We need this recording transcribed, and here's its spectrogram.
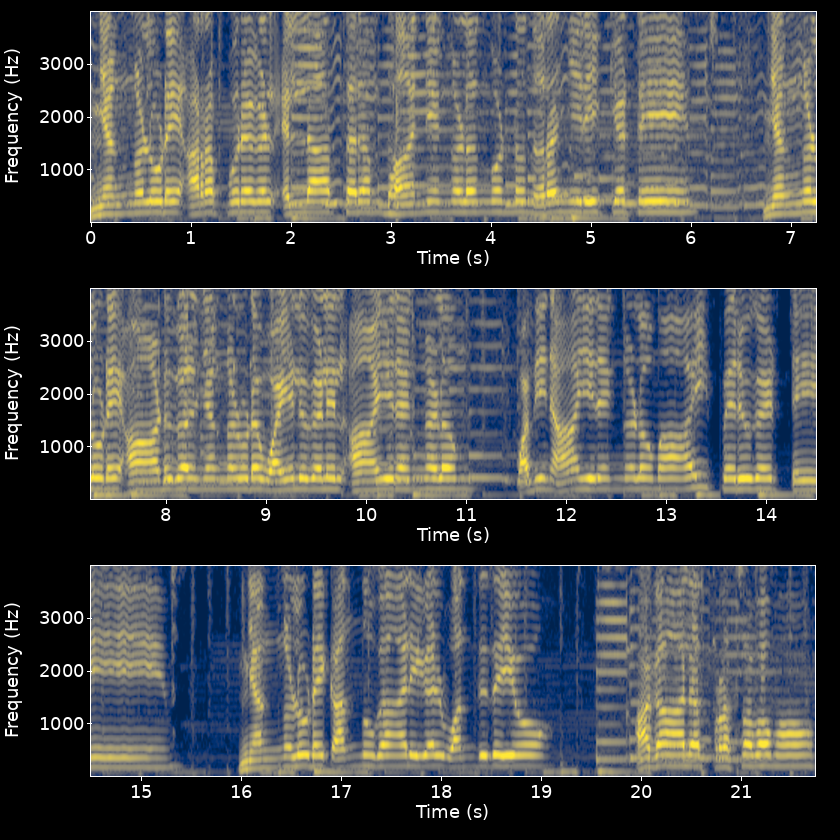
ഞങ്ങളുടെ അറപ്പുരകൾ എല്ലാത്തരം ധാന്യങ്ങളും കൊണ്ട് നിറഞ്ഞിരിക്കട്ടെ. ഞങ്ങളുടെ ആടുകൾ ഞങ്ങളുടെ വയലുകളിൽ ആയിരങ്ങളും പതിനായിരങ്ങളുമായി പെരുകട്ടെ. ഞങ്ങളുടെ കന്നുകാലികൾ വന്ധ്യതയോ അകാല പ്രസവമോ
